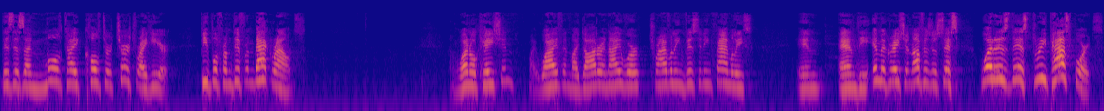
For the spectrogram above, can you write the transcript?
this is a multicultural church right here. People from different backgrounds. On one occasion, my wife and my daughter and I were traveling, visiting families, in, and the immigration officer says, What is this? Three passports.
